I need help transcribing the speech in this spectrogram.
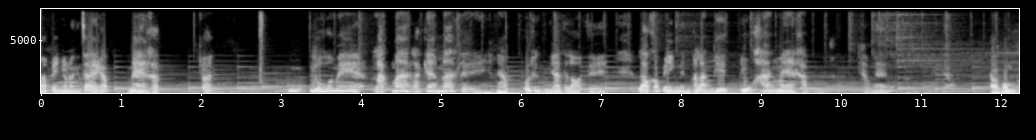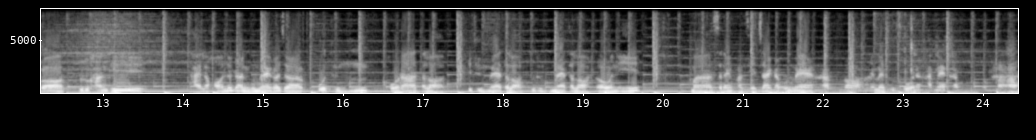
มาเป็นกำลังใจกับแม่ครับ ก็รู้ว่าแม่รักมากรักแกมากเลยนะครับ พูดถึงยาตลอดเลย เราก็เป็นอีกหนึ่งพลังที่อยู่ข้างแม่ครับครับแม่ครับผมก็ทุกๆครั้งที่ถ่ายละครด้วยกันคุณแม่ก็จะพูดถึงโคราชตลอด คิดถึงแม่ตลอดคิดถึงคุณแม่ตลอดก็วันนี้ มาแสดงความเสียใจกับคุณแม่ครับ ก็ให้แม่สู้ๆนะครับแม่ครับครับ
